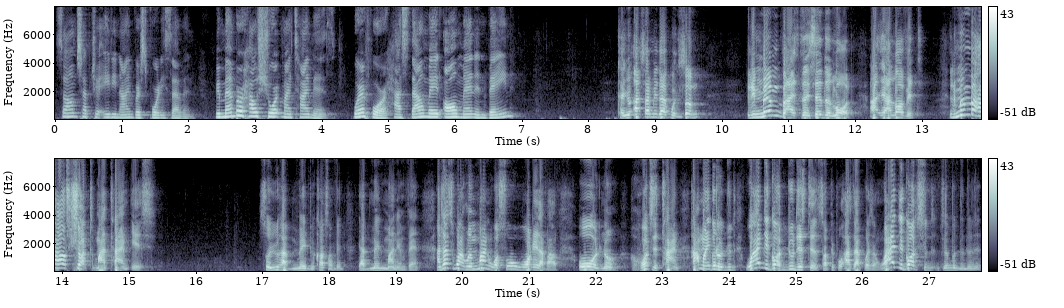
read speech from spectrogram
Psalm chapter 89, verse 47. Remember how short my time is. Wherefore hast thou made all men in vain? Can you answer me that question? Remember, as they said the Lord, I, I love it. Remember how short my time is. So you have made, because of it, you have made man in vain. And that's why when man was so worried about, oh no, what's the time? How am I going to do this? Why did God do this thing? Some people ask that question. Why did God should be able to do this?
